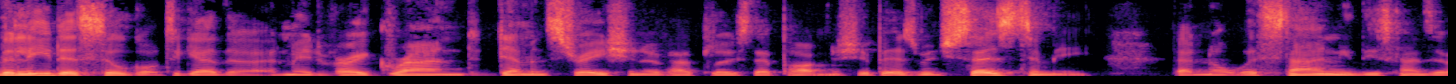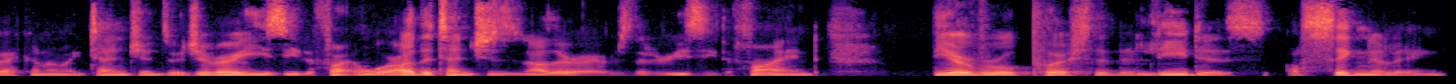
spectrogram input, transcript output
the leaders still got together and made a very grand demonstration of how close their partnership is, which says to me that notwithstanding these kinds of economic tensions, which are very easy to find, or other tensions in other areas that are easy to find, the overall push that the leaders are signaling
